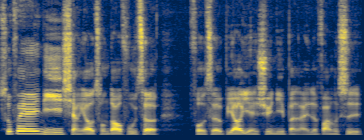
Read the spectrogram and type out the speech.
除非你想要重蹈覆辙，否则不要延续你本来的方式。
